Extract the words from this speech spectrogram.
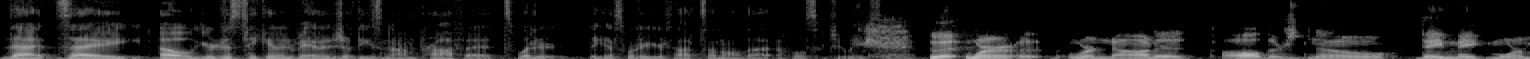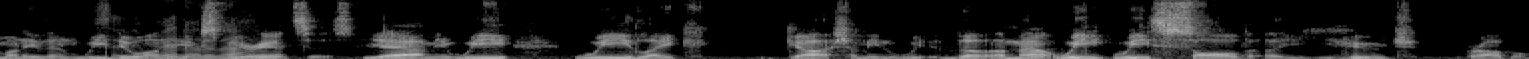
that say, "Oh, you're just taking advantage of these nonprofits." What are I guess what are your thoughts on all that whole situation? But we're we're not at all. There's no. They mm-hmm. make more money than we so do on the experiences. Yeah, I mean we we like, gosh, I mean we the amount we we solve a huge problem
